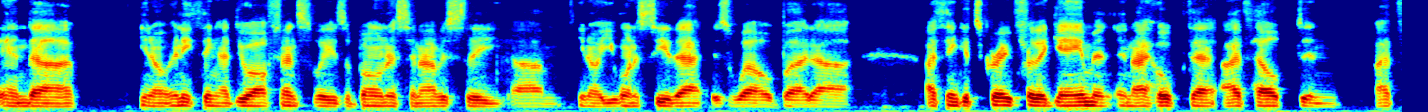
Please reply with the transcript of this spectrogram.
and uh, you know anything I do offensively is a bonus, and obviously um, you know you want to see that as well. But uh, I think it's great for the game, and, and I hope that I've helped, and I've,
